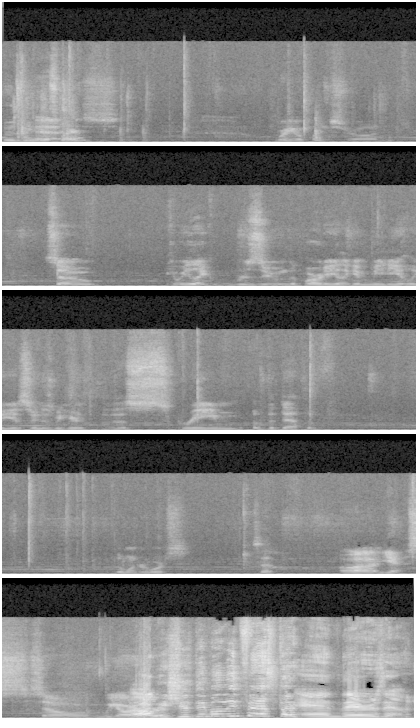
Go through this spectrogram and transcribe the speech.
Who's meeting us where? Where you'll find Strahd. So can we like resume the party like immediately as soon as we hear the scream of the death of the Wonder Horse? Is that Uh, yes. So we are. Oh, We should be moving faster! And there's him.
